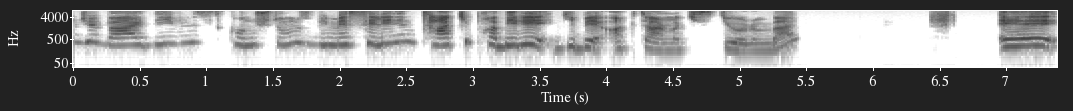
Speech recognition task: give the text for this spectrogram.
önce verdiğimiz, konuştuğumuz bir meselenin takip haberi gibi aktarmak istiyorum ben. E,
